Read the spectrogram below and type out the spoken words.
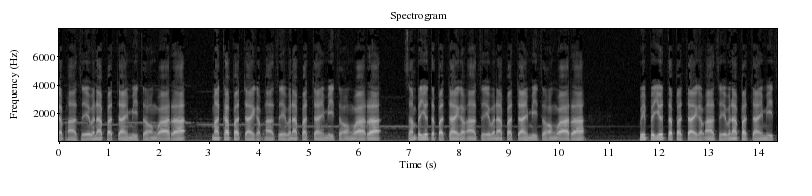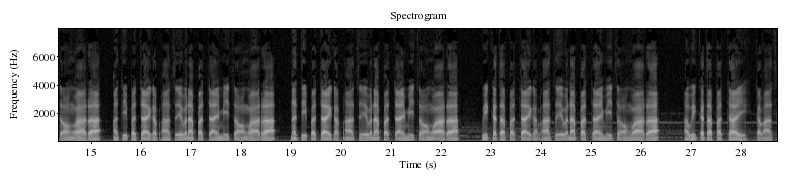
กับอาเสวนปัจจัยมีสองวาระมัคคปัจจัยกับอาเสวนปัจจัยมีสองวาระ สัมปยุตตปัจจัยกับอาเสวนปัจจัยมีสองวาระ วิปยุตตปัจจัยกับอาเสวนปัจจัยมีสองวาระ อธิปัจจัยกับอาเสวนปัจจัยมีสองวาระนัตติปัจจัยกับอาเสวนปัจจัยมีสองวาระ วิกตปัจจัยกับอาเสวนปัจจัยมีสองวาระ อวิกตปัจจัยกับอาเส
